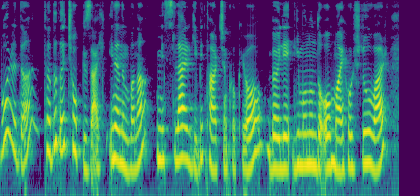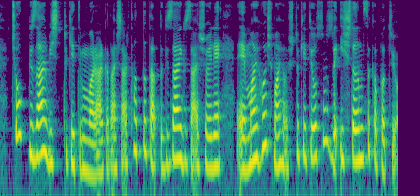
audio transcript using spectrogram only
Bu arada tadı da çok güzel. İnanın bana misler gibi tarçın kokuyor. Böyle limonun da o mayhoşluğu var. Çok güzel bir tüketimi var arkadaşlar. Tatlı tatlı, güzel güzel şöyle e, mayhoş mayhoş tüketiyorsunuz ve iştahınızı kapatıyor.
